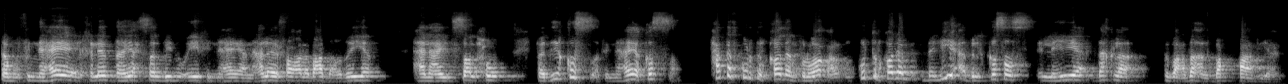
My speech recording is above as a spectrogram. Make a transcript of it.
طب وفي النهاية الخلاف ده هيحصل بينه إيه في النهاية؟ يعني هل هيرفعوا على بعض قضية؟ هل هيتصالحوا؟ فدي قصة في النهاية قصة. حتى في كرة القدم في الواقع كرة القدم مليئة بالقصص اللي هي داخلة في بعضها البعض يعني.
